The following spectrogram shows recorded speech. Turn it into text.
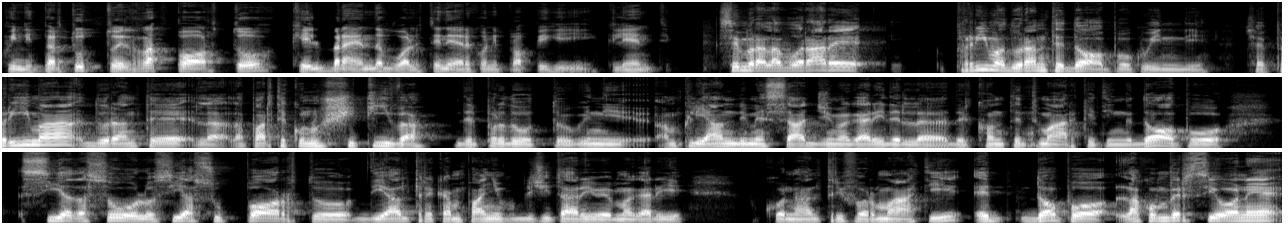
quindi per tutto il rapporto che il brand vuole tenere con i propri clienti. Sembra lavorare prima, durante e dopo, quindi. Cioè prima durante la, la parte conoscitiva del prodotto, quindi ampliando i messaggi magari del, del content marketing, dopo sia da solo sia a supporto di altre campagne pubblicitarie magari con altri formati e dopo la conversione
